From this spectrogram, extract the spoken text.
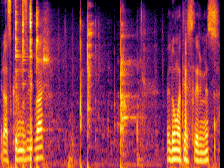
Biraz kırmızı biber ve domateslerimiz.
